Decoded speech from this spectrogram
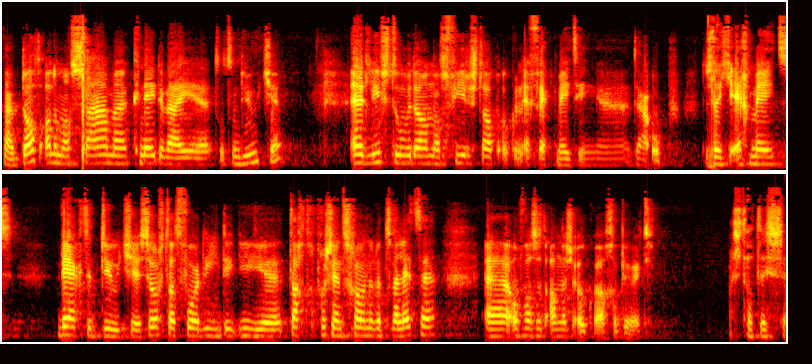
Nou, dat allemaal samen kneden wij tot een duwtje. En het liefst doen we dan als vierde stap ook een effectmeting uh, daarop. Dus dat je echt meet, werkt het duwtje? Zorgt dat voor die, die, die uh, eh, 80% schonere toiletten? Uh, of was het anders ook wel gebeurd? Dus dat is...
